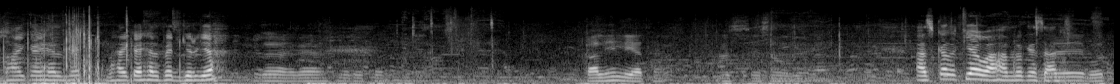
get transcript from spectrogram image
भाई का हेलमेट भाई का हेलमेट गिर गया कल ही लिया था आज ऐसा हो गया आजकल क्या हुआ हम लोग के साथ बहुत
